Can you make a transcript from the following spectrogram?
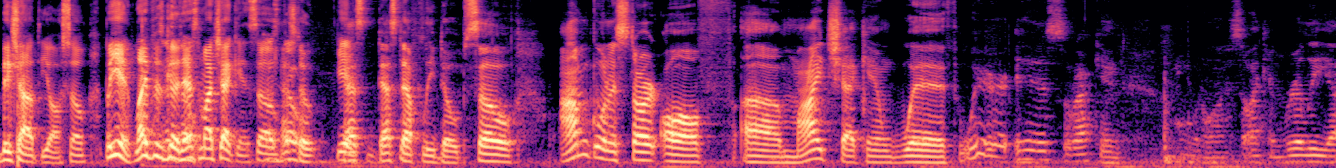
big shout out to y'all. So, but yeah, life is good. That's my check-in. So That's dope. Yeah. That's that's definitely dope. So I'm gonna start off uh, my check-in with where is so I can hold on so I can really uh,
